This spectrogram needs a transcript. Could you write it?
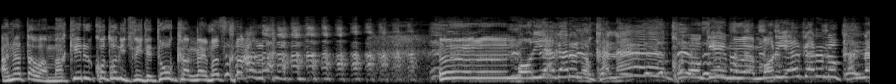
あなたは負けることについてどう考えますか？うーん盛り上がるのかな？このゲームは盛り上がるのかな？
